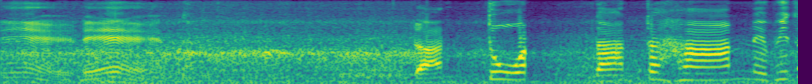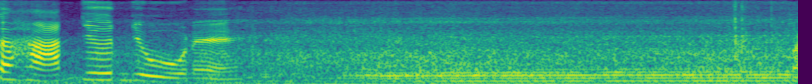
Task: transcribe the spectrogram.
นี่นี่ด่านตร วจด่านทหารเนี่ยพี่ทหารยืนอยู่เนี่ยไป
